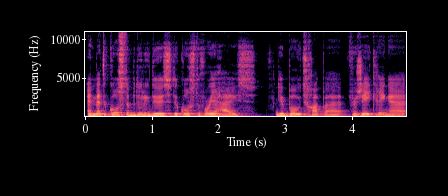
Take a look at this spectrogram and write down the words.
En met de kosten bedoel ik dus de kosten voor je huis, je boodschappen, verzekeringen.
